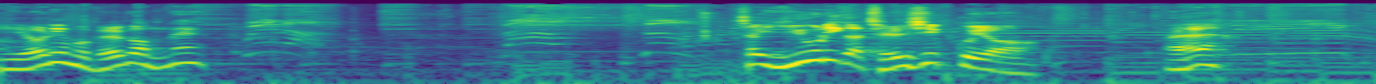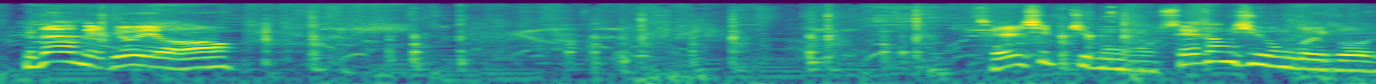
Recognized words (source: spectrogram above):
이 열이 뭐 별거 없네. 자 이효리가 제일 쉽고요. 에? 그 다음에 료요. 제일 쉽지 뭐 세상 쉬운 거 이거.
